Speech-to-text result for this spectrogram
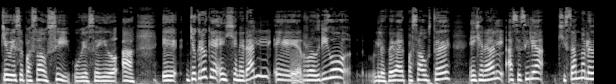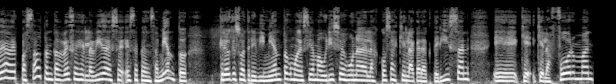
qué hubiese pasado si hubiese ido a. Eh, yo creo que en general, eh, Rodrigo, les debe haber pasado a ustedes, en general a Cecilia quizás no le debe haber pasado tantas veces en la vida ese, ese pensamiento. Creo que su atrevimiento, como decía Mauricio, es una de las cosas que la caracterizan, eh, que, que la forman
